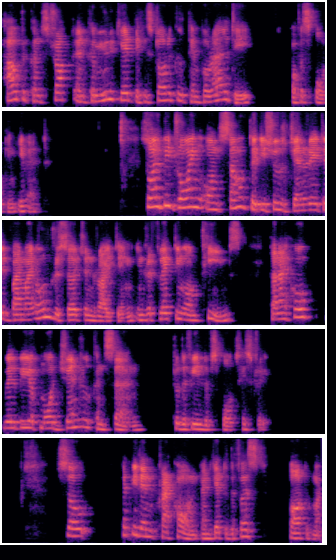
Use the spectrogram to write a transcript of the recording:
how to construct and communicate the historical temporality of a sporting event. So I'll be drawing on some of the issues generated by my own research and writing in reflecting on themes that I hope will be of more general concern to the field of sports history. So let me then crack on and get to the first part of my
